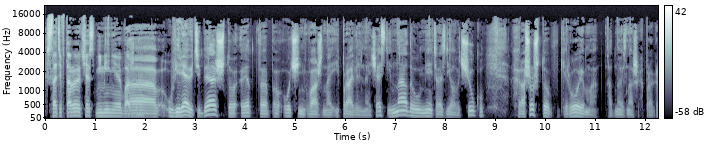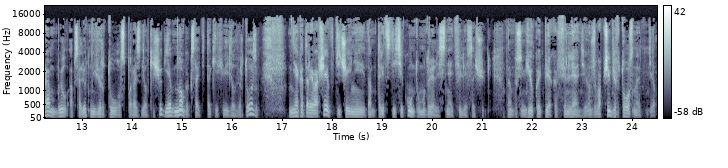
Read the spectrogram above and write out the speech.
Кстати, вторая часть не менее важная. А, уверяю тебя, что это э, очень важная и правильная часть, и надо уметь разделывать щуку. Хорошо, что героем одной из наших программ был абсолютный виртуоз по разделке щук. Я много, кстати, таких видел виртуозов. Некоторые вообще в течение там, 30 секунд умудрялись снять филе со щуки. Там, допустим, Юка Пека в Финляндии. Он же вообще виртуозно это делал.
